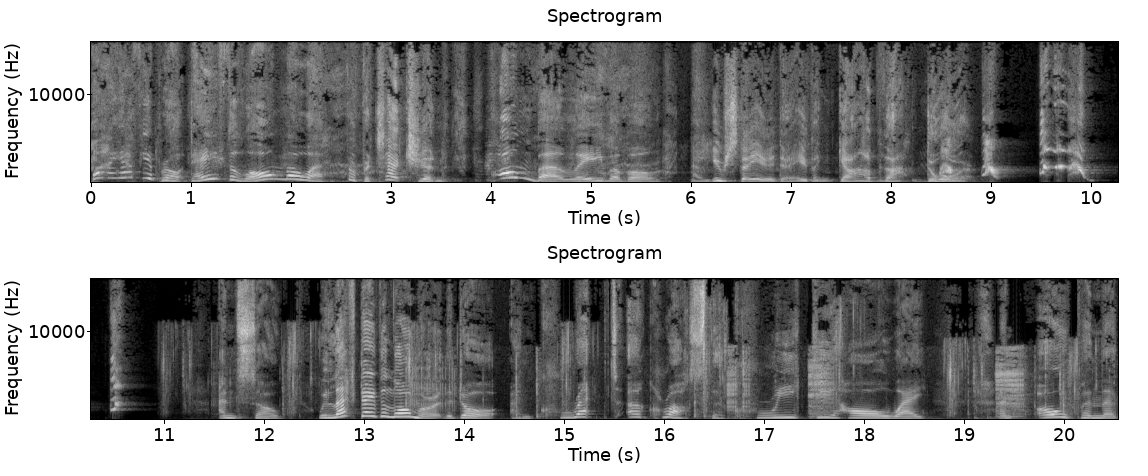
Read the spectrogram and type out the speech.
why have you brought Dave the lawnmower? For protection. Unbelievable. Now you stay here, Dave, and guard that door. And so we left Dave the lawnmower at the door and crept across the creaky hallway and open the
